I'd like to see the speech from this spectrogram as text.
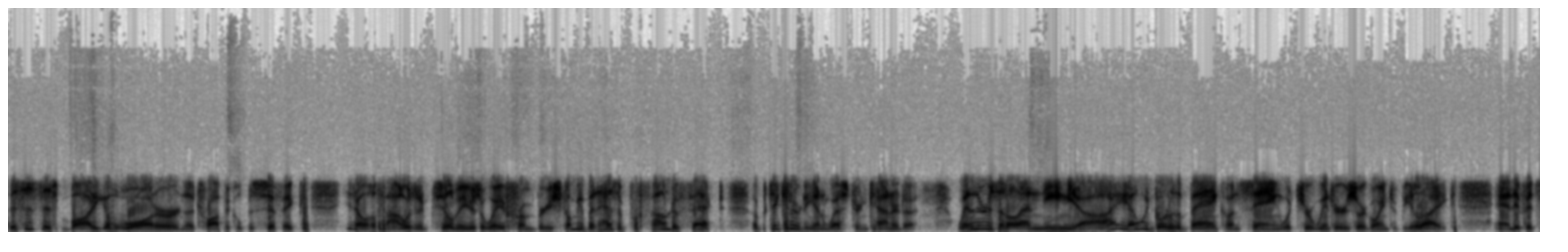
This is this body of water in the tropical Pacific, you know, a thousand kilometers away from British Columbia, but it has a profound effect, uh, particularly in Western Canada when there's a La Nina, I, I would go to the bank on saying what your winters are going to be like. And if it's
